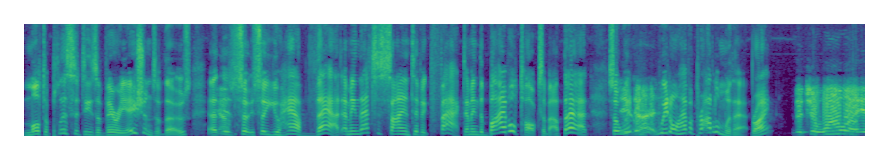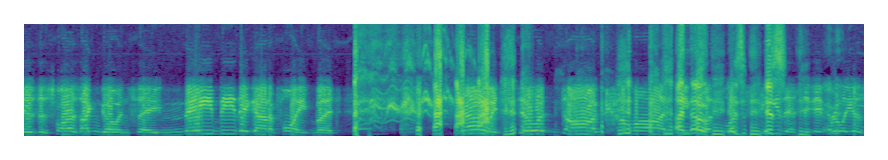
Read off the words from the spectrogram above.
multiplicities of variations of those. Uh, yeah. So so you have that. I mean, that's a scientific fact. I mean, the Bible talks about that. So it we does. we don't have a problem with that, right? The Chihuahua is as far as I can go and say maybe they got a point, but no, it's still a dog. Come on, I know. Let's, let's It's- see it's- this. It, it really is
